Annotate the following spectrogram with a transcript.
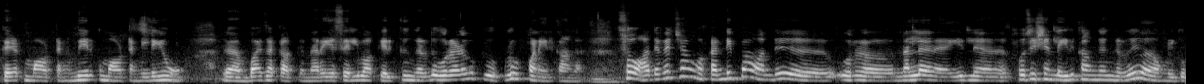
கிழக்கு மாவட்டங்கள் மேற்கு மாவட்டங்கள்லையும் பாஜகவுக்கு நிறைய செல்வாக்கு இருக்குங்கிறது ஓரளவுக்கு ப்ரூவ் பண்ணியிருக்காங்க. ஸோ அதை வச்சு அவங்க கண்டிப்பாக கண்டிப்பாக வந்து ஒரு நல்ல இதில் பொசிஷனில் இருக்காங்கங்கிறது அவங்களுக்கு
